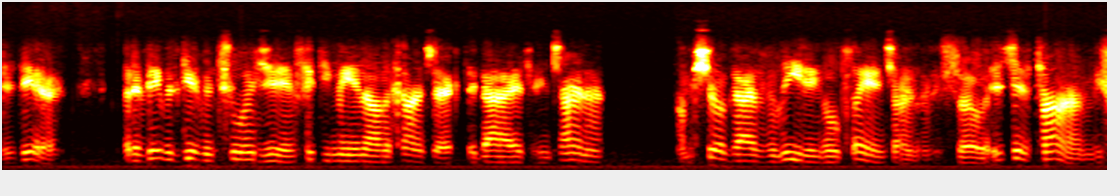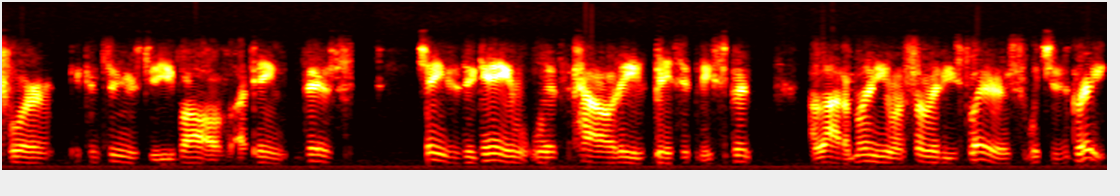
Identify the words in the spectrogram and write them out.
is is there. But if they was given two hundred and fifty million dollar contracts to guys in China, I'm sure guys will leave and go play in China. So it's just time before it continues to evolve. I think this changes the game with how they basically spent a lot of money on some of these players, which is great.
